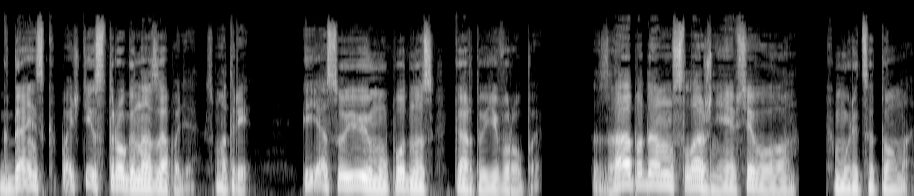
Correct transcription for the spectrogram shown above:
Гданьск почти строго на западе, смотри. И я сую ему под нос карту Европы. «Западом сложнее всего», — хмурится Тома.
